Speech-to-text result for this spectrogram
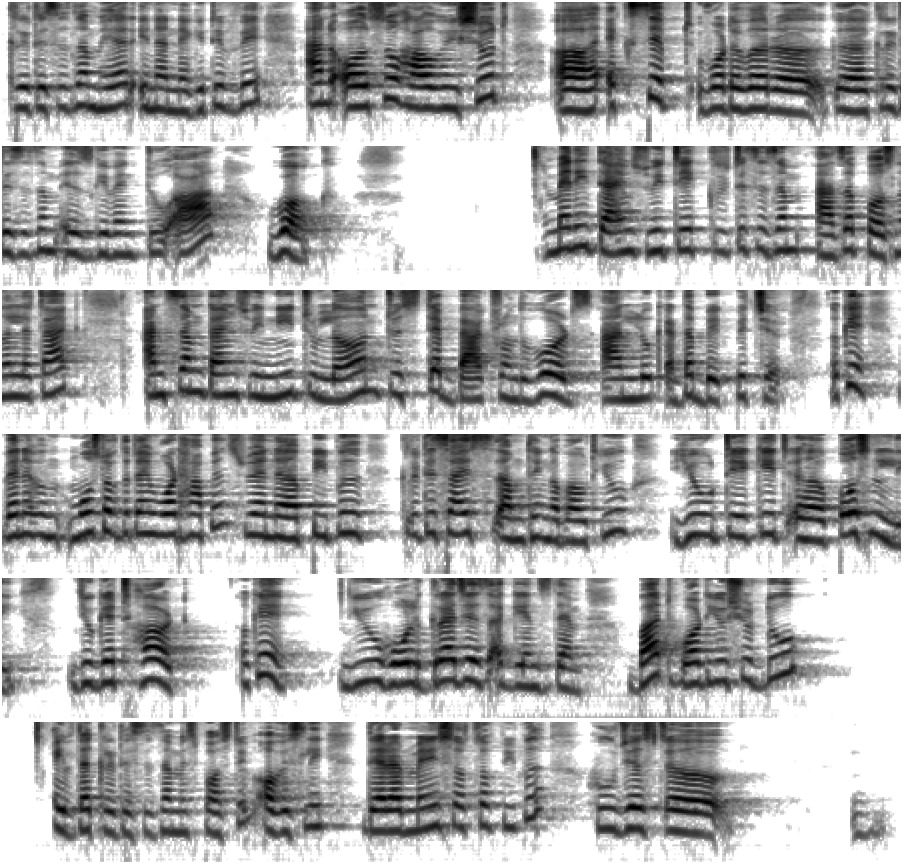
criticism here in a negative way and also how we should uh, accept whatever uh, uh, criticism is given to our work. Many times we take criticism as a personal attack and sometimes we need to learn to step back from the words and look at the big picture. Okay? When uh, most of the time what happens? When uh, people criticize something about you you take it uh, personally. You get hurt. Okay? You hold grudges against them. But what you should do if the criticism is positive obviously there are many sorts of people who just uh,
